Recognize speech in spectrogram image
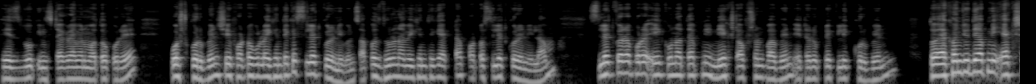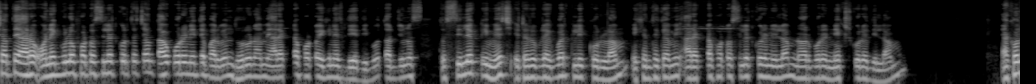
ফেসবুক, ইনস্টাগ্রামের মতো করে পোস্ট করবেন সেই ফটোগুলো এখান থেকে সিলেক্ট করে নেবেন সাপোজ ধরুন আমি এখান থেকে একটা ফটো সিলেক্ট করে নিলাম। সিলেক্ট করার পরে এই কোণাতে আপনি নেক্সট অপশন পাবেন এটার উপরে ক্লিক করবেন। তো এখন যদি আপনি একসাথে আরও অনেকগুলো ফটো সিলেক্ট করতে চান তাও করে নিতে পারবেন। ধরুন আমি আরেকটা ফটো এখানে দিয়ে দিব। তার জন্য তো সিলেক্ট ইমেজ এটার উপরে একবার ক্লিক করলাম। এখান থেকে আমি আরেকটা ফটো সিলেক্ট করে নিলাম। নেওয়ার পরে নেক্সট করে দিলাম। এখন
